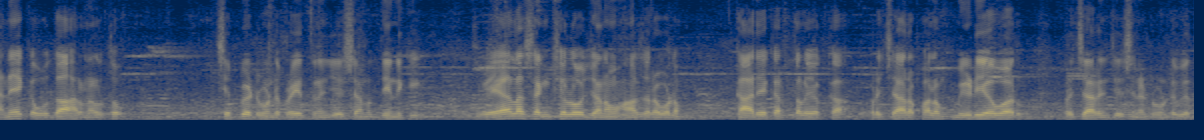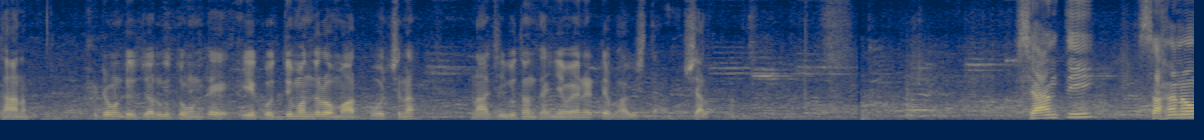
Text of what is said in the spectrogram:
అనేక ఉదాహరణలతో చెప్పేటువంటి ప్రయత్నం చేశాను. దీనికి వేల సంఖ్యలో జనం హాజరవ్వడం కార్యకర్తల యొక్క ప్రచార ఫలం మీడియా వారు ప్రచారం చేసినటువంటి విధానం. ఇటువంటివి జరుగుతూ ఉంటే ఏ కొద్ది మందిలో మార్పు వచ్చినా నా జీవితం ధన్యమైనట్టే భావిస్తాను సెలవు. శాంతి సహనం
